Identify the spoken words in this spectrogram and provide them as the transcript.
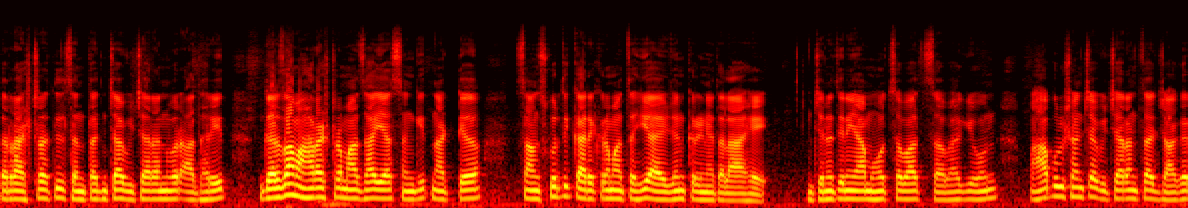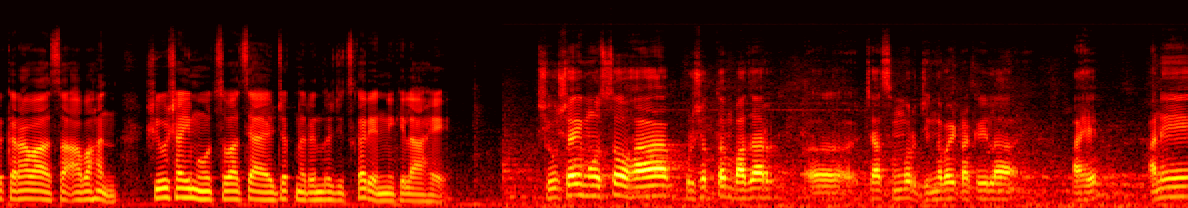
तर राष्ट्रातील संतांच्या विचारांवर आधारित गरजा महाराष्ट्र माझा या संगीत नाट्य सांस्कृतिक कार्यक्रमाचंही आयोजन करण्यात आलं आहे. जनतेने या महोत्सवात सहभागी होऊन महापुरुषांच्या विचारांचा जागर करावा असं आवाहन शिवशाही महोत्सवाचे आयोजक नरेंद्र जिचकार यांनी केलं आहे. शिवशाही महोत्सव हा पुरुषोत्तम बाजार च्या समोर जिंगाबाई टाकळीला आहे. आणि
